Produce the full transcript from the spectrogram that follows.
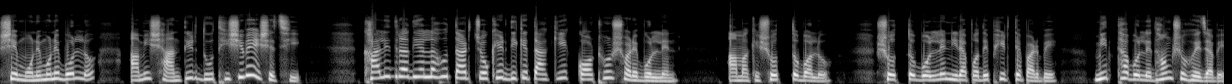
সে মনে মনে বলল, আমি শান্তির দূত হিসেবে এসেছি। খালিদ রাদিয়াল্লাহু তার চোখের দিকে তাকিয়ে কঠোর স্বরে বললেন, আমাকে সত্য বলো সত্য বললে নিরাপদে ফিরতে পারবে, মিথ্যা বললে ধ্বংস হয়ে যাবে।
